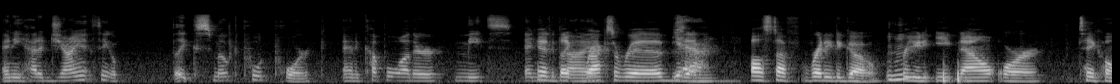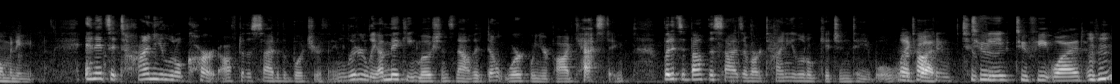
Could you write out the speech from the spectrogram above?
and he had a giant thing of like smoked pulled pork and a couple other meats, and He you had like buy- racks of ribs Yeah. and all stuff ready to go for Mhm. you to eat now or take home and eat. And it's a tiny little cart off to the side of the butcher thing. Literally, I'm making motions now that don't work when you're podcasting, but it's about the size of our tiny little kitchen table. We're like talking what? two, two feet. two feet wide, hmm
